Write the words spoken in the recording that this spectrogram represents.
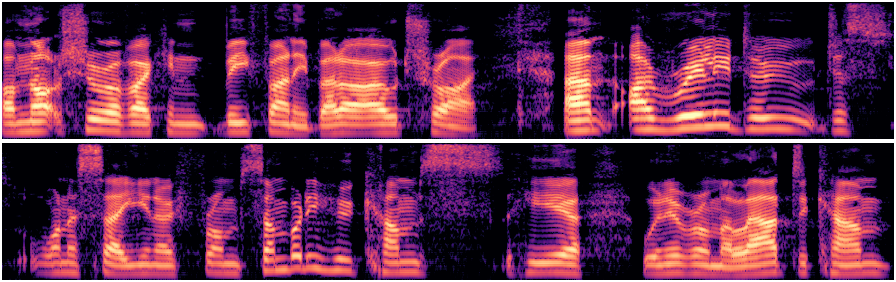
I'm not sure if I can be funny, but I, will try. Um, I really do just want to say, you know, from somebody who comes here whenever I'm allowed to come,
